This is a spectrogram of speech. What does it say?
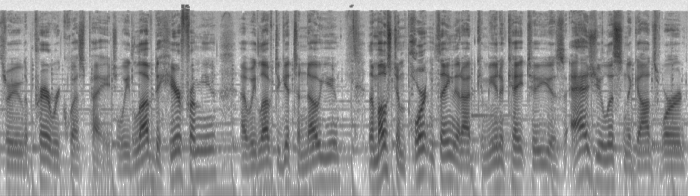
through the prayer request page. We'd love to hear from you. Uh, we love to get to know you. The most important thing that I'd communicate to you is as you listen to God's Word,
